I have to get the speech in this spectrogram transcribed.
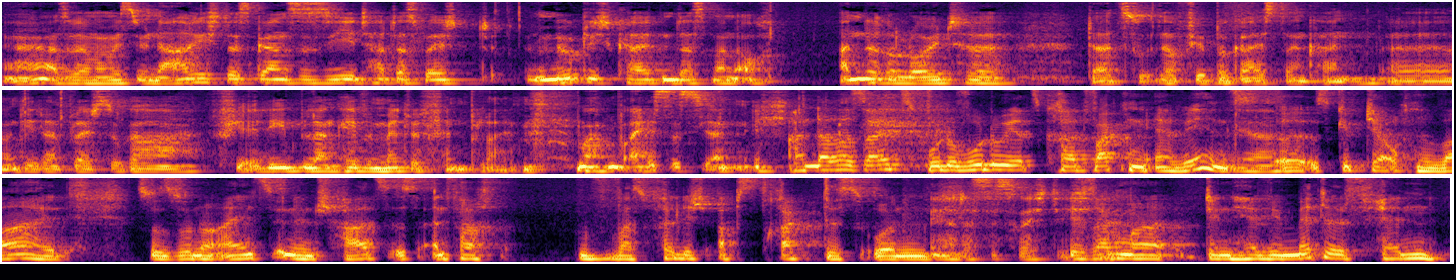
Ja, also wenn man missionarisch das Ganze sieht, hat das vielleicht Möglichkeiten, dass man auch andere Leute dazu, dafür begeistern kann äh, und die dann vielleicht sogar für ihr Leben lang Heavy Metal Fan bleiben. Man weiß es ja nicht. Andererseits, wo du, wo du jetzt gerade Wacken erwähnst, ja. äh, es gibt ja auch eine Wahrheit. So, so eine Eins in den Charts ist einfach was völlig Abstraktes und ja, das ist richtig. Ich sag mal, den Heavy Metal Fan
